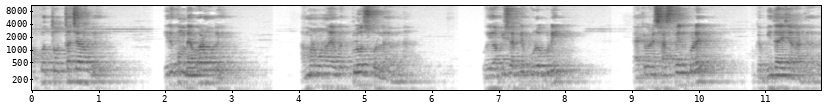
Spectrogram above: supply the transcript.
অকথ্য অত্যাচার হবে? এরকম ব্যবহার হবে? আমার মনে হয় ক্লোজ করলে হবে না। ওই অফিসারকে পুরোপুরি একেবারে সাসপেন্ড করে ওকে বিদায় জানাতে হবে।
